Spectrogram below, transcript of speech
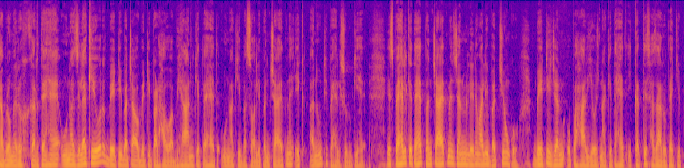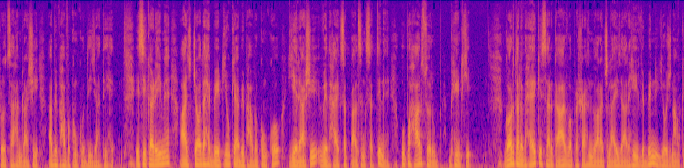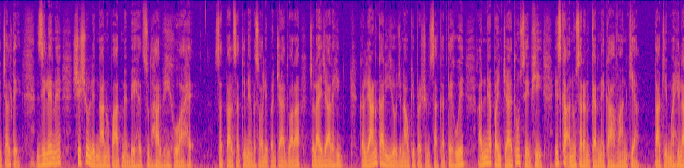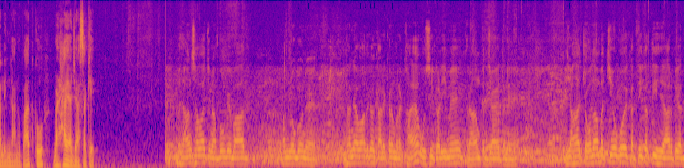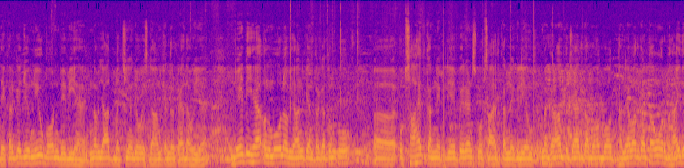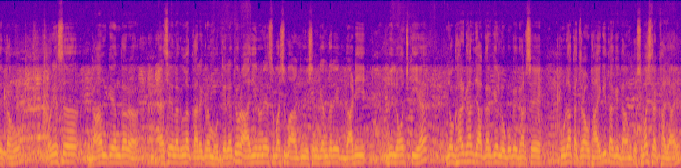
खबरों में रुख करते हैं ऊना जिला की ओर। बेटी बचाओ, बेटी पढ़ाओ अभियान के तहत ऊना की बसौली पंचायत ने एक अनूठी पहल शुरू की है। इस पहल के तहत पंचायत में जन्म लेने वाली बच्चियों को बेटी जन्म उपहार योजना के तहत इकतीस हज़ार रुपये की प्रोत्साहन राशि अभिभावकों को दी जाती है। इसी कड़ी में आज चौदह बेटियों के अभिभावकों को ये राशि विधायक सतपाल सिंह सत्ती ने उपहार स्वरूप भेंट की। गौरतलब है कि सरकार व प्रशासन द्वारा चलाई जा रही विभिन्न योजनाओं के चलते ज़िले में शिशु लिंगानुपात में बेहद सुधार भी हुआ है। सतपाल सत्ती ने बसौली पंचायत द्वारा चलाई जा रही कल्याणकारी योजनाओं की प्रशंसा करते हुए अन्य पंचायतों से भी इसका अनुसरण करने का आह्वान किया, ताकि महिला लिंगानुपात को बढ़ाया जा सके। विधानसभा चुनावों के बाद हम लोगों ने धन्यवाद का कार्यक्रम रखा है। उसी कड़ी में ग्राम पंचायत ने यहाँ चौदह बच्चियों को इकतीस इकतीस हज़ार रुपया दे करके जो न्यू बॉर्न बेबी हैं, नवजात बच्चियाँ जो इस गाँव के अंदर पैदा हुई है, बेटी है अनमोल अभियान के अंतर्गत उनको उत्साहित करने के लिए पेरेंट्स को उत्साहित करने के लिए मैं ग्राम पंचायत का बहुत बहुत धन्यवाद करता हूँ और बधाई देता हूँ। और इस गाँव के अंदर ऐसे अलग अलग कार्यक्रम होते रहते हैं और आज इन्होंने स्वच्छ भारत मिशन के अंदर एक गाड़ी भी लॉन्च की है, जो घर घर जा कर के लोगों के घर से कूड़ा कचरा उठाएगी ताकि गाँव को स्वच्छ रखा जाए।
